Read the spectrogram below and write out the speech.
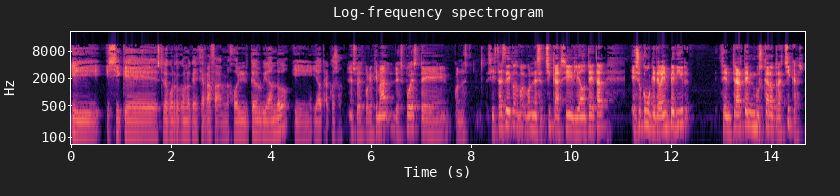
Y, y sí que estoy de acuerdo con lo que decía Rafa. Mejor irte olvidando y, a otra cosa. Eso es, porque encima después te. Cuando, si estás con, con esa chica así, liándote y tal, eso como que te va a impedir centrarte en buscar otras chicas.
